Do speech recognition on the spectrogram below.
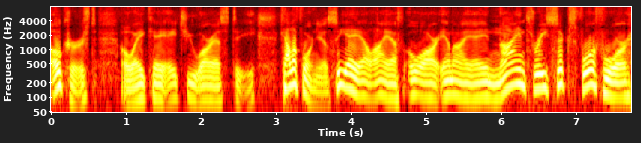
Oakhurst, O A K H U R S T, California, C A L I F O R N I A 93644,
